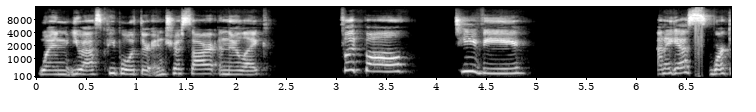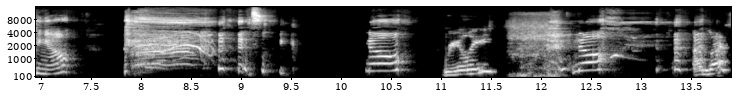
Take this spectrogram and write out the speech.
when you ask people what their interests are and they're like football tv and i guess working out? It's like no. Really? No unless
